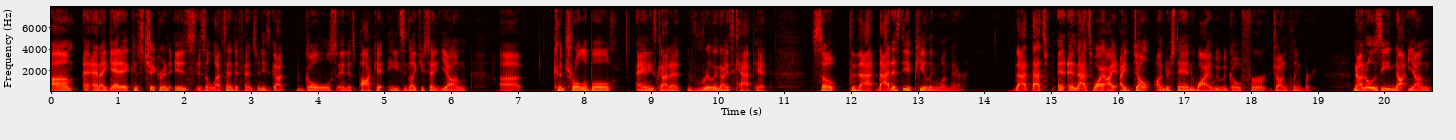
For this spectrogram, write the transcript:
Um, and, and I get it because Chychrun is is a left-hand defenseman. He's got goals in his pocket. He's like you said, young, uh, controllable, and he's got a really nice cap hit. So that that is the appealing one there. That that's and, and that's why I, I don't understand why we would go for John Klingberg. Not only is he not young,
